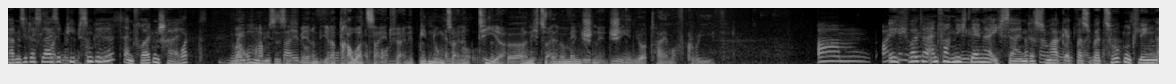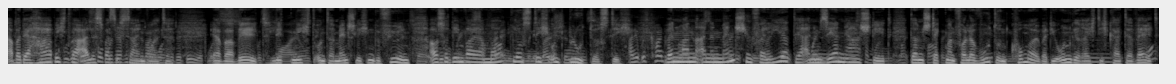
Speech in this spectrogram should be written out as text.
Haben Sie das leise Piepsen gehört? Ein Freudenschrei. Warum haben Sie sich während Ihrer Trauerzeit für eine Bindung zu einem Tier und nicht zu einem Menschen entschieden? in your time of grief? Um, I Ich didn't wollte einfach nicht länger ich sein. Das mag etwas überzogen klingen, aber der Habicht war alles, was ich sein wollte. Er war wild, litt nicht unter menschlichen Gefühlen. Didn't Außerdem war er mordlustig und blutdürstig. Of Wenn man einen Menschen verliert, der einem sehr nahe steht, dann steckt man voller Wut und Kummer über die Ungerechtigkeit der Welt.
